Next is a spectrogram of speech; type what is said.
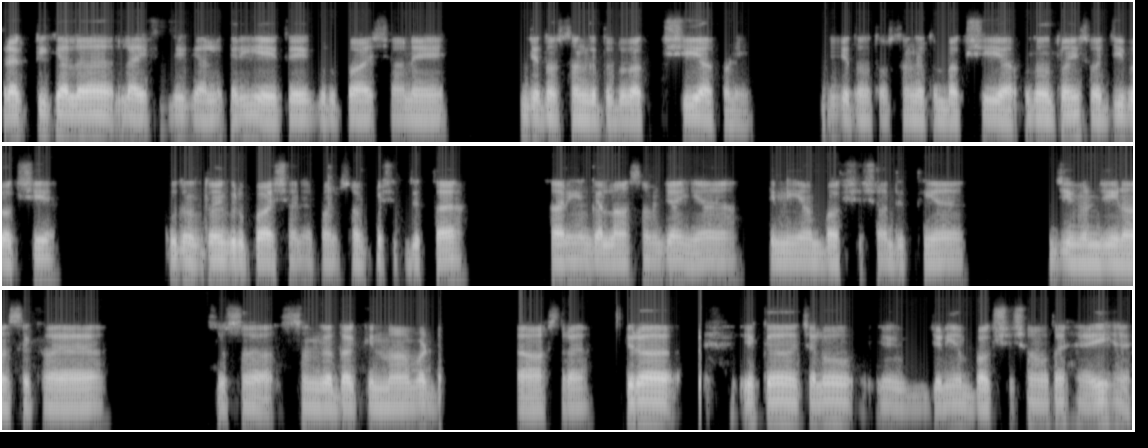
ਪ੍ਰੈਕਟੀਕਲ ਲਾਈਫ ਦੀ ਗੱਲ ਕਰੀਏ ਤੇ ਗੁਰੂ ਪਾਤਸ਼ਾਹ ਨੇ ਜਦੋਂ ਸੰਗਤ ਬਖਸ਼ੀ ਆਪਣੀ, ਜਦੋਂ ਤੋਂ ਸੰਗਤ ਬਖਸ਼ੀ ਆ, ਉਦੋਂ ਤੋਂ ਹੀ ਸੋਝੀ ਬਖਸ਼ੀ ਆ। ਉਦੋਂ ਤੋਂ ਹੀ ਗੁਰੂ ਪਾਤਸ਼ਾਹ ਨੇ ਆਪਾਂ ਨੂੰ ਸਭ ਕੁਝ ਦਿੱਤਾ। ਆ ਸਾਰੀਆਂ ਗੱਲਾਂ ਸਮਝਾਈਆਂ ਆ ਕਿੰਨੀਆਂ ਬਖਸ਼ਿਸ਼ਾਂ ਦਿੱਤੀਆਂ, ਜੀਵਨ ਜੀਣਾ ਸਿਖਾਇਆ ਆ ਸੋ, ਸੰਗਤ ਦਾ ਕਿੰਨਾ ਵੱਡਾ ਆਸਰਾ ਹੈ। ਫਿਰ ਇੱਕ ਚਲੋ ਜਿਹੜੀਆਂ ਬਖਸ਼ਿਸ਼ਾਂ ਉਹ ਤਾਂ ਹੈ ਹੀ ਹੈ।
